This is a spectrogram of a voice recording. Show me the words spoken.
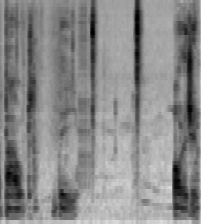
about the origin.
